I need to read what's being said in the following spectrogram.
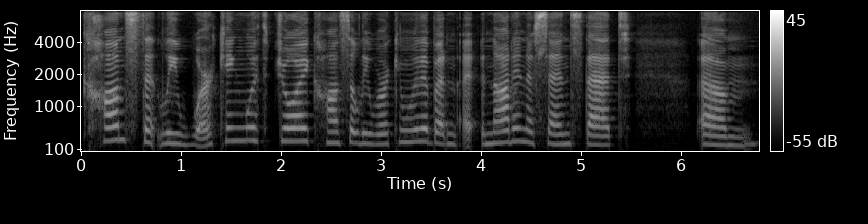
constantly working with joy, constantly working with it, but not in a sense that um,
